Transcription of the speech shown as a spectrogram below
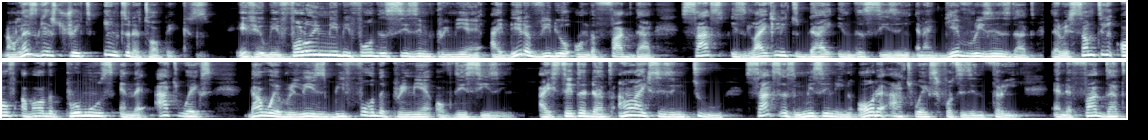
Now let's get straight into the topics. If you've been following me before this season premiere, I did a video on the fact that Saxe is likely to die in this season and I gave reasons that there is something off about the promos and the artworks that were released before the premiere of this season. I stated that unlike season 2, Saxe is missing in all the artworks for season 3 and the fact that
